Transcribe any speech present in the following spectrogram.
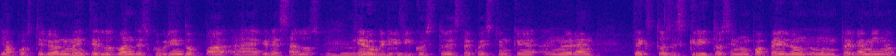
ya posteriormente los van descubriendo a- a- gracias a los jeroglíficos y toda esta cuestión que eh, no eran textos escritos en un papel o en un pergamino,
